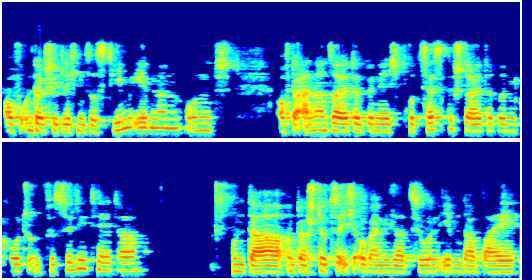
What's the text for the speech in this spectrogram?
auf unterschiedlichen Systemebenen und auf der anderen Seite bin ich Prozessgestalterin, Coach und Facilitator und da unterstütze ich Organisationen eben dabei,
